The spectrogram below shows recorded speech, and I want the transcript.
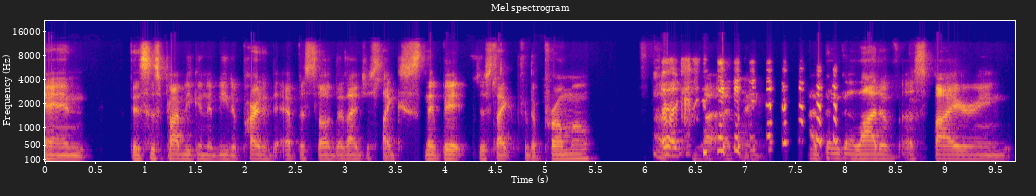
and this is probably going to be the part of the episode that I just like snip it, just like for the promo. Uh, I, think, I think a lot of aspiring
